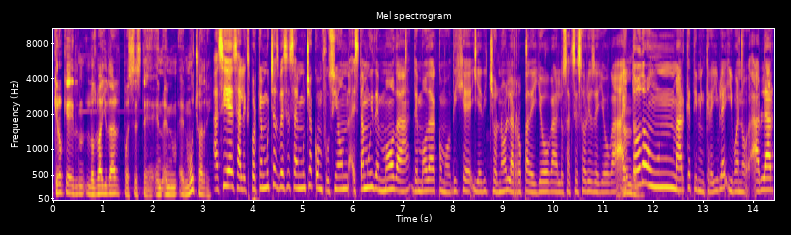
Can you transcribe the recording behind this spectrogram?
creo que los va a ayudar, pues, este, en, mucho, Adri. Así es, Alex, porque muchas veces hay mucha confusión, está muy de moda, de moda, como dije y he dicho, ¿no? La ropa de yoga, los accesorios de yoga, hay todo un marketing increíble y bueno, hablar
